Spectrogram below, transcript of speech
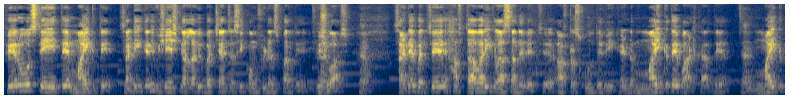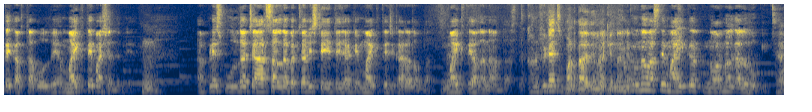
ਫਿਰ ਉਹ ਸਟੇਜ ਤੇ ਮਾਈਕ ਤੇ ਸਾਡੀ ਜਿਹੜੀ ਵਿਸ਼ੇਸ਼ ਗੱਲ ਆ ਵੀ ਬੱਚਿਆਂ 'ਚ ਅਸੀਂ ਕੌਨਫੀਡੈਂਸ ਭਰਦੇ ਆ ਜੀ ਵਿਸ਼ਵਾਸ। ਹਾਂ। ਸਾਡੇ ਬੱਚੇ ਹਫਤਾਵਾਰੀ ਕਲਾਸਾਂ ਦੇ ਵਿੱਚ ਆਫਟਰ ਸਕੂਲ ਤੇ ਵੀਕਐਂਡ ਮਾਈਕ ਤੇ ਪਾਠ ਕਰਦੇ ਆ। ਮਾਈਕ ਤੇ ਕਵਿਤਾ ਬੋਲਦੇ ਆ ਮਾਈਕ ਤੇ ਭਾਸ਼ਣ ਦਿੰਦੇ ਆ ਆਪਣੇ ਸਕੂਲ ਦਾ 4 ਸਾਲ ਦਾ ਬੱਚਾ ਵੀ ਸਟੇਜ ਤੇ ਜਾ ਕੇ ਮਾਈਕ ਤੇ ਜਕਾਰਾ ਲਾਉਂਦਾ। ਮਾਈਕ ਤੇ ਆਪਦਾ ਨਾਮ ਦੱਸਦਾ। ਕੌਨਫੀਡੈਂਸ ਬਣਦਾ ਇਹਦੇ ਨਾਲ ਕਿੰਨਾ ਕਿਉਂਕਿ ਉਹਨਾਂ ਵਾਸਤੇ ਮਾਈਕ ਨਾਰਮਲ ਗੱਲ ਹਾਂ।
